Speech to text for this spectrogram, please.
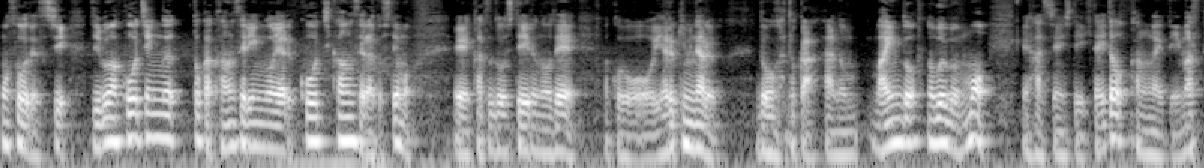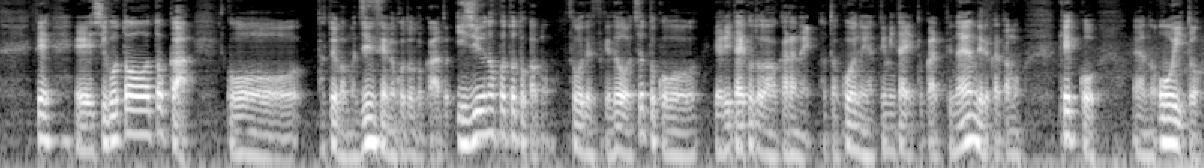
もそうですし、自分はコーチングとかカウンセリングをやるコーチカウンセラーとしても、え、活動しているので、こう、やる気になる動画とか、あの、マインドの部分も、発信していきたいと考えています。で、えー、仕事とか、こう、例えばま人生のこととか、あと移住のこととかもそうですけど、ちょっとこう、やりたいことがわからない、あとはこういうのやってみたいとかって悩んでる方も結構、あの、多いと、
